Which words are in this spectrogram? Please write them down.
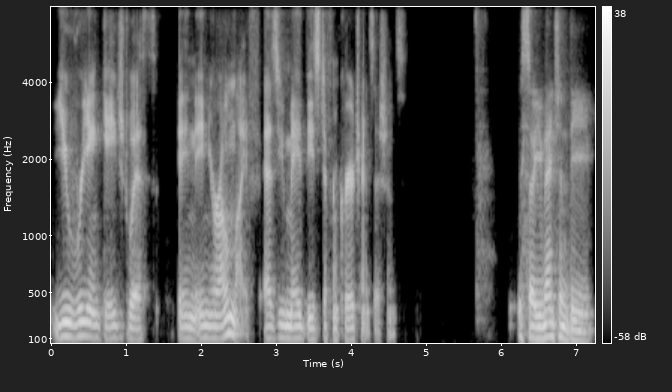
you re-engaged with in in your own life as you made these different career transitions? So you mentioned the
